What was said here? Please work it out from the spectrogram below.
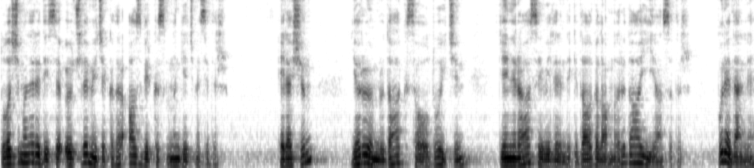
dolaşıma neredeyse ölçülemeyecek kadar az bir kısmının geçmesidir. LH'ın yarı ömrü daha kısa olduğu için GnRH seviyelerindeki dalgalanmaları daha iyi yansıtır. Bu nedenle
